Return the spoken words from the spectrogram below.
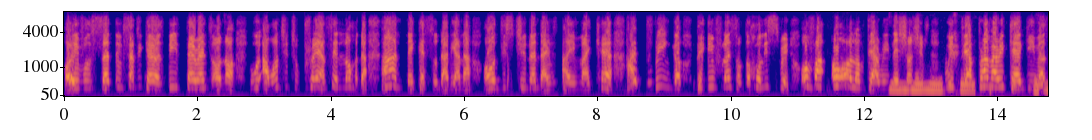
or even certain, certain carers, be parents or not. I want you to pray and say, Lord, Sudariana, all these children that are in my care, I bring uh, the influence of the Holy Spirit over all of their relationships with their primary caregivers.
